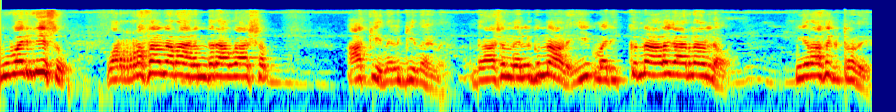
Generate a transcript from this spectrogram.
മുവരിസു. വർറസ എന്ന് അനന്തരാവകാശം. ആക്കി നൽകി എന്നാണ് അനന്തരാവകാശം നൽകുന്ന ആൾ ഈ മരിക്കുന്ന ആൾ കാരണമാണല്ലോ മീറാസ് കിട്ടണത്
